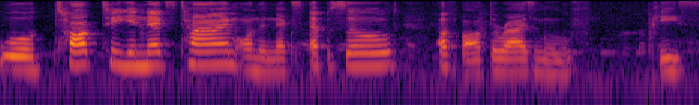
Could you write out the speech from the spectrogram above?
We'll talk to you next time on the next episode of Authorized Move. Peace.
